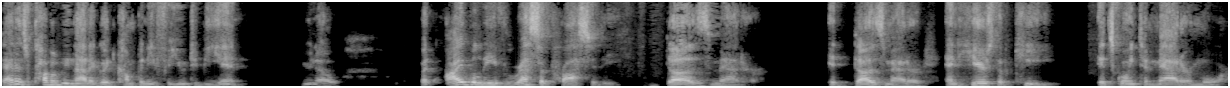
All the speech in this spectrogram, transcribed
that is probably not a good company for you to be in, you know. But I believe reciprocity does matter. It does matter. And here's the key it's going to matter more.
